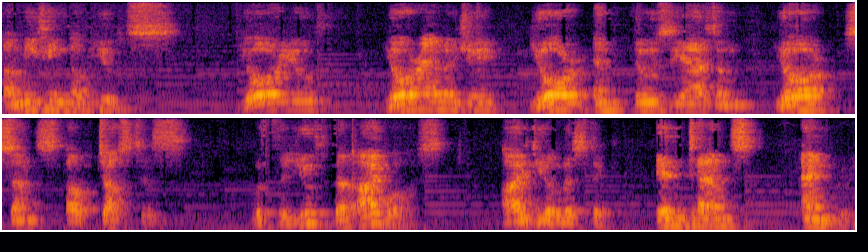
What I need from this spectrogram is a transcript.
a meeting of youths. Your youth, your energy, your enthusiasm, your sense of justice with the youth that I was, idealistic, intense, angry.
